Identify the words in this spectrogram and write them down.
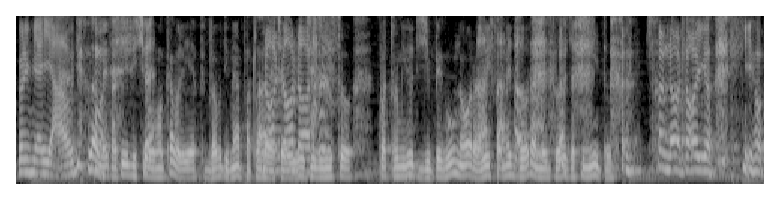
con i miei audio. No, infatti io dicevo, cioè, ma cavoli, è più bravo di me a parlare, no, cioè no, no. ho visto 4 minuti, ci impiego un'ora, lui fa mezz'ora, mezz'ora è già finito. No, no, io, io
